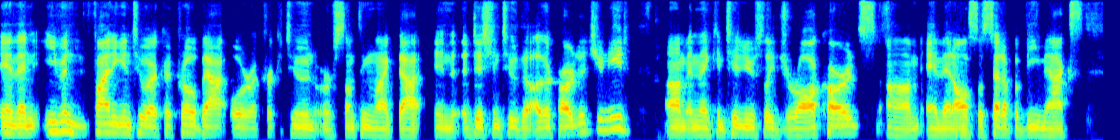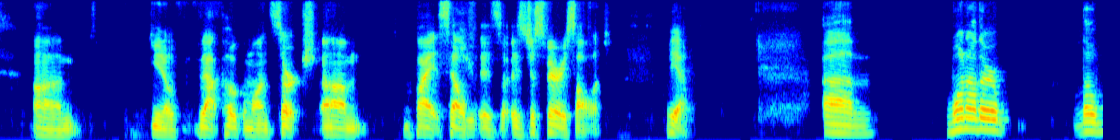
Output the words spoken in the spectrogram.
and then even finding into a Crobat or a Kricketune or something like that, in addition to the other card that you need, um, and then continuously draw cards, um, and then also set up a VMAX, um, you know, that Pokemon search um, by itself is is just very solid. Yeah. Um, one other, the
